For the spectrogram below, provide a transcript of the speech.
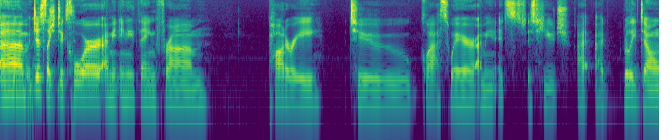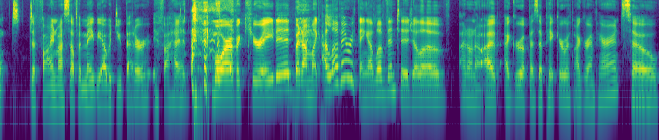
Um, just like decor. I mean, anything from pottery to glassware. I mean, it's it's huge. I, I really don't define myself, and maybe I would do better if I had more of a curated. But I'm like, I love everything. I love vintage. I love. I don't know. I I grew up as a picker with my grandparents, so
